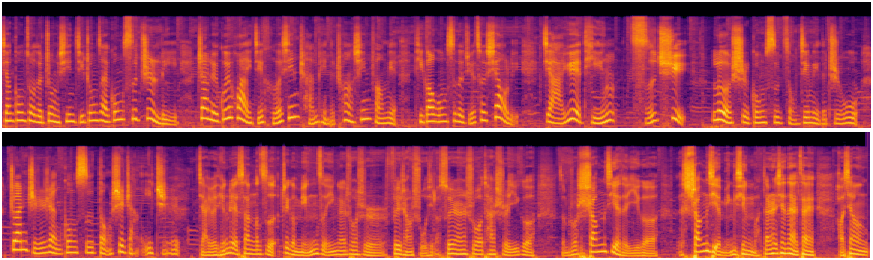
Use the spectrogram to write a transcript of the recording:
将工作的重心集中在公司治理、战略规划以及核心产品的创新方面，提高公司的决策效率。贾跃亭辞去乐视公司总经理的职务，专职任公司董事长一职。贾跃亭这三个字，这个名字应该说是非常熟悉了。虽然说他是一个怎么说商界的一个商界明星嘛，但是现在在好像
